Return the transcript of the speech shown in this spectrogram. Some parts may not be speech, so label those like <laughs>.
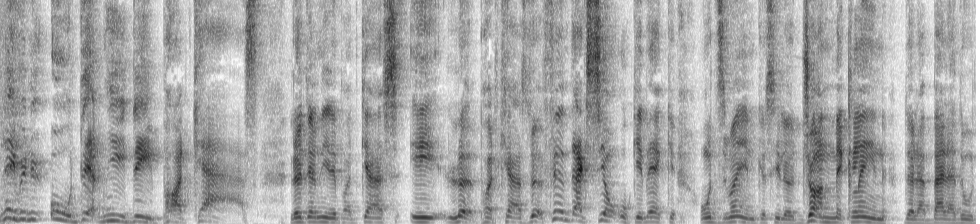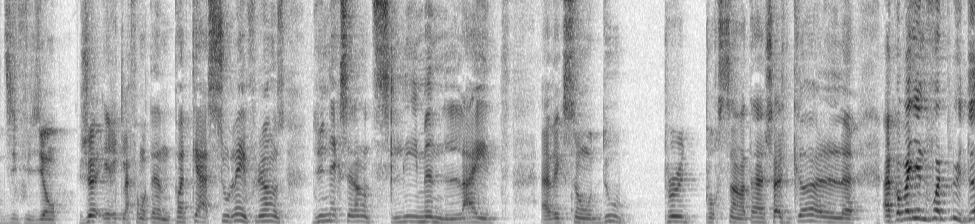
Bienvenue au dernier des podcasts. Le dernier des podcasts est le podcast de films d'action au Québec. On dit même que c'est le John McClane de la balado-diffusion. Je, Éric Lafontaine, podcast sous l'influence d'une excellente Sleeman Light avec son doux peu de pourcentage d'alcool, accompagné une fois de plus de...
